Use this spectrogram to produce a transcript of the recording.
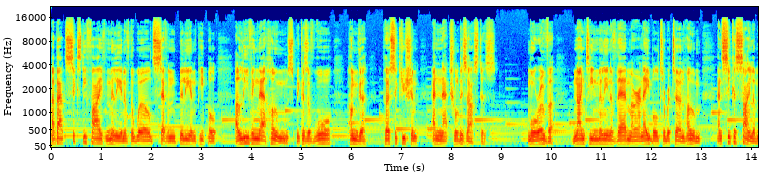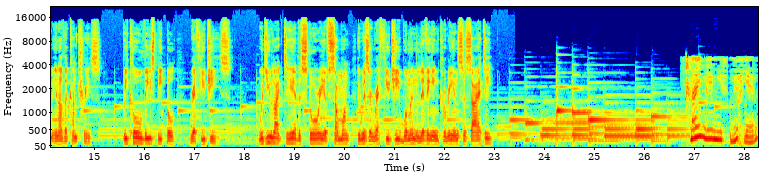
About 65 million of the world's 7 billion people are leaving their homes because of war, hunger, persecution, and natural disasters. Moreover, 19 million of them are unable to return home and seek asylum in other countries. We call these people refugees. Would you like to hear the story of someone who is a refugee woman living in Korean society? My name is Muriel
